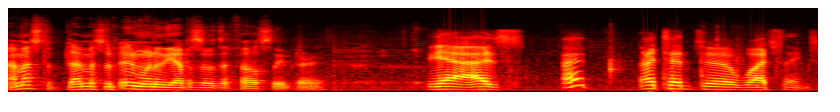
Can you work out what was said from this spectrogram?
I must have that must have been one of the episodes I fell asleep during. Yeah, I was, I I tend to watch things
